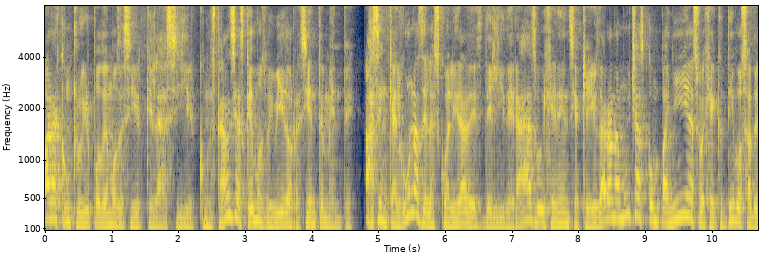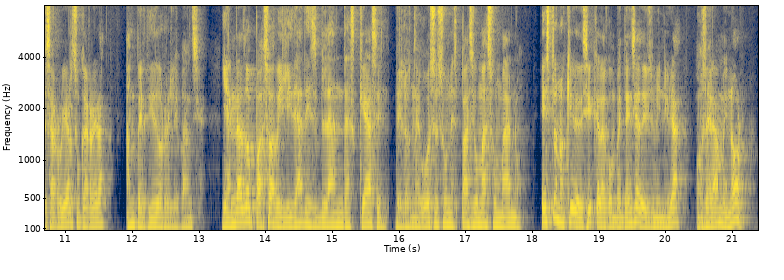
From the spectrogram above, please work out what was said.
Para concluir, podemos decir que las circunstancias que hemos vivido recientemente hacen que algunas de las cualidades de liderazgo y gerencia que ayudaron a muchas compañías o ejecutivos a desarrollar su carrera han perdido relevancia y han dado paso a habilidades blandas que hacen de los negocios un espacio más humano. Esto no quiere decir que la competencia disminuirá o será menor.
